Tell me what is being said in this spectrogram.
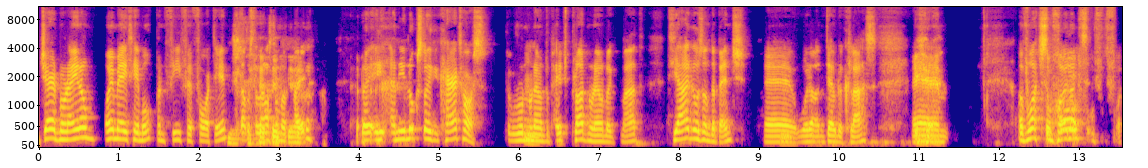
Jared Moreno. I made him up in FIFA 14. That was the last time I played him. Right, and he looks like a cart horse running mm. around the pitch, plodding around like mad. Thiago's on the bench uh, mm. without doubt of class. Um, I've watched some highlights. Four,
